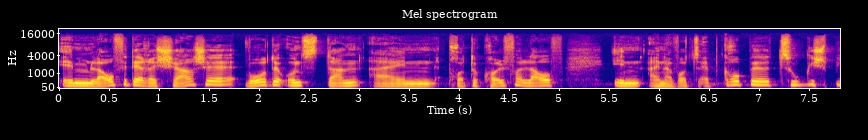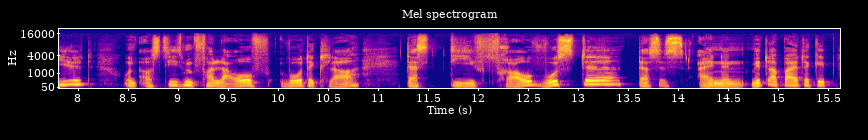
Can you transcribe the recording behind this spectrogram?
Im Laufe der Recherche wurde uns dann ein Protokollverlauf in einer WhatsApp-Gruppe zugespielt und aus diesem Verlauf wurde klar, dass die Frau wusste, dass es einen Mitarbeiter gibt,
